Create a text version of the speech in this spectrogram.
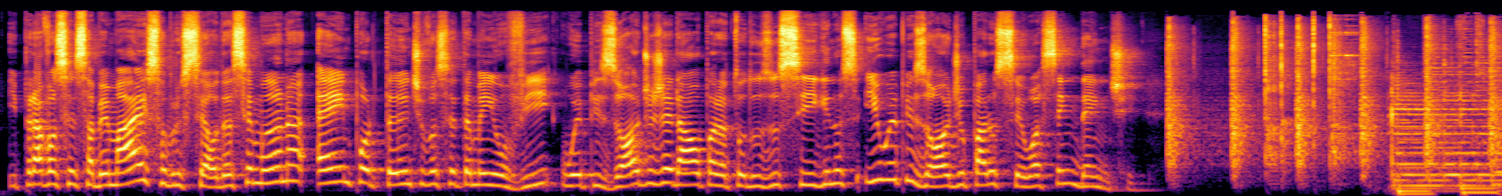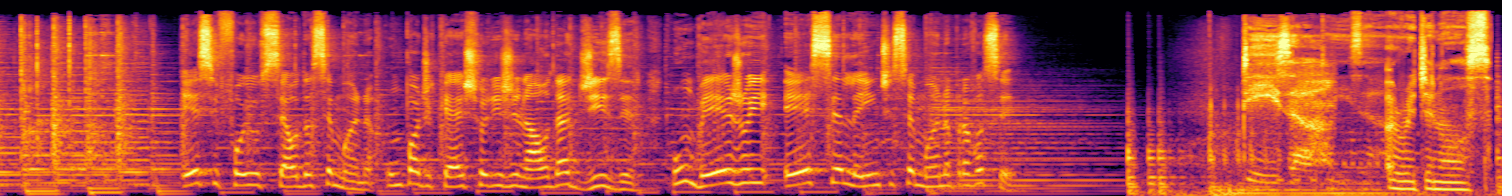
E para você saber mais sobre o céu da semana, é importante você também ouvir o episódio geral para todos os signos e o episódio para o seu ascendente. Esse foi o Céu da Semana, um podcast original da Deezer. Um beijo e excelente semana para você. Deezer. Originals.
